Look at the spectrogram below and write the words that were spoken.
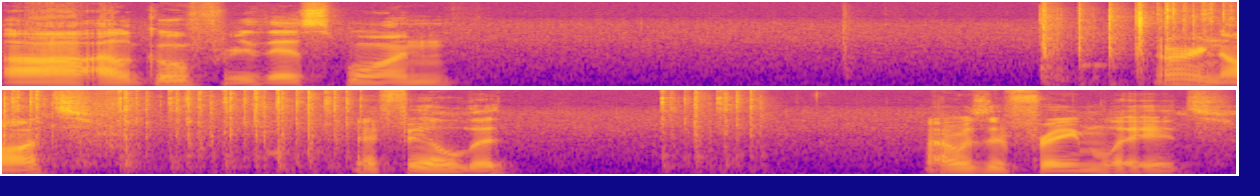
Uh, I'll go for this one. Or not. I failed it. I was a frame late.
